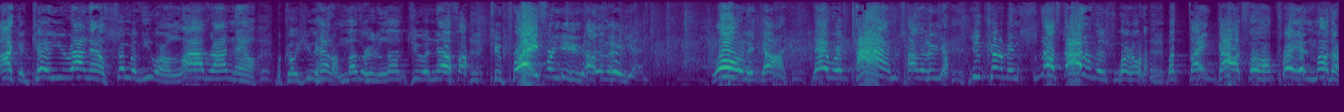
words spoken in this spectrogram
I can tell you right now, some of you are alive right now because you had a mother who loved you enough uh, to pray for you. Hallelujah. Glory to God. There were times, hallelujah, you could have been snuffed out of this world, but thank God for a praying mother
